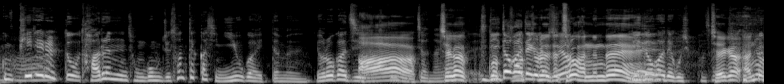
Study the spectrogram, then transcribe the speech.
그럼 피리를 또 다른 전공주 선택하신 이유가 있다면 여러 가지 아, 있잖아요. 제가 국가, 리더가 국악교에서 되려고요? 들어갔는데 리더가 되고 싶어서. 제가 아니요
